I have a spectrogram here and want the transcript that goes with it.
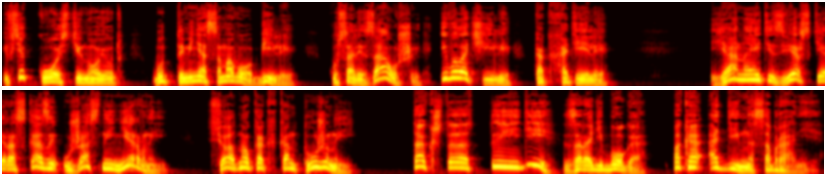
и все кости ноют, будто меня самого били, кусали за уши и волочили, как хотели. Я на эти зверские рассказы ужасный нервный, все одно как контуженный. Так что ты иди, заради бога, пока один на собрании.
